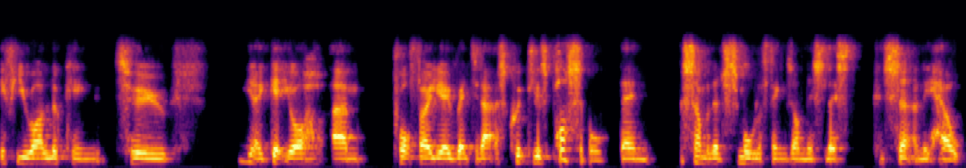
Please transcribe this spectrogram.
If you are looking to, you know, get your um, portfolio rented out as quickly as possible, then some of the smaller things on this list can certainly help.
